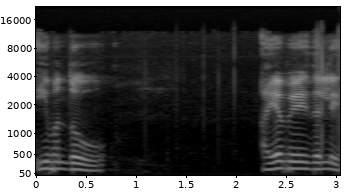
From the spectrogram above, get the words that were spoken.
ಈ ಒಂದು ಅಯವ್ಯಯದಲ್ಲಿ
